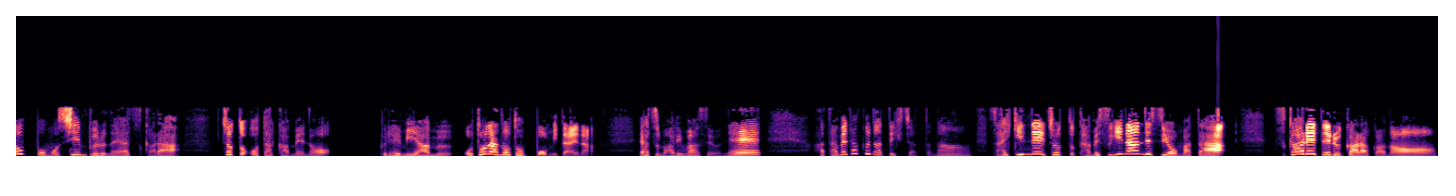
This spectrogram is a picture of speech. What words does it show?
トッポもシンプルなやつから、ちょっとお高めの、プレミアム、大人のトッポみたいなやつもありますよね。あ、食べたくなってきちゃったな。最近ね、ちょっと食べすぎなんですよ、また。疲れてるからかな。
